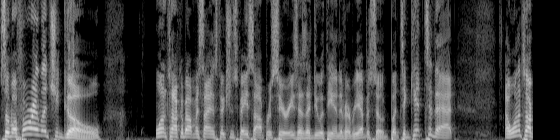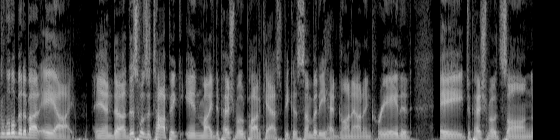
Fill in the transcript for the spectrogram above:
So before I let you go, want to talk about my science fiction space opera series as I do at the end of every episode. But to get to that, I want to talk a little bit about AI. And uh, this was a topic in my Depeche Mode podcast because somebody had gone out and created a Depeche Mode song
